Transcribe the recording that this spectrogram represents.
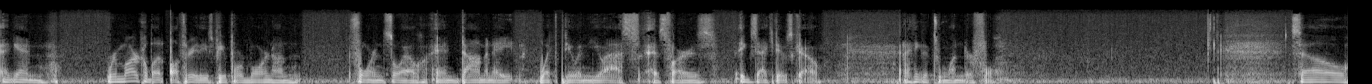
again, remarkable that all three of these people were born on foreign soil and dominate what they do in the U.S. as far as executives go. And I think that's wonderful. So,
